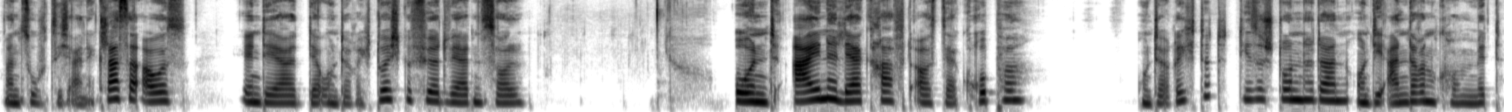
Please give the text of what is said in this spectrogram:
Man sucht sich eine Klasse aus, in der der Unterricht durchgeführt werden soll. Und eine Lehrkraft aus der Gruppe unterrichtet diese Stunde dann und die anderen kommen mit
